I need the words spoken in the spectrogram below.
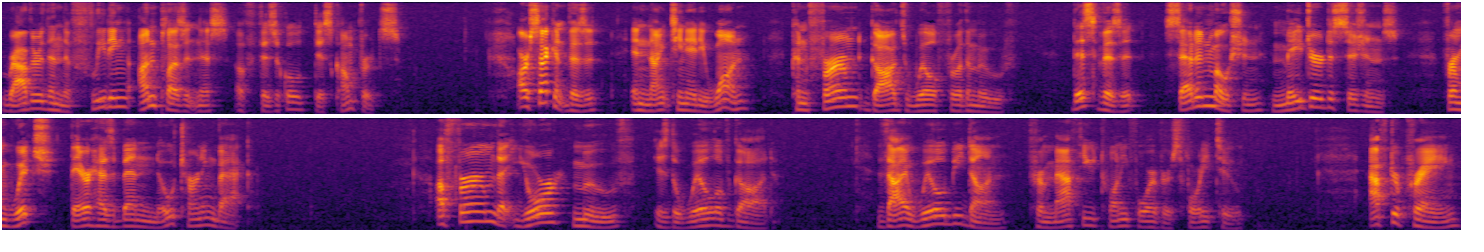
rather than the fleeting unpleasantness of physical discomforts. Our second visit in 1981 confirmed God's will for the move. This visit set in motion major decisions from which there has been no turning back. Affirm that your move is the will of God. Thy will be done, from Matthew 24, verse 42. After praying,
